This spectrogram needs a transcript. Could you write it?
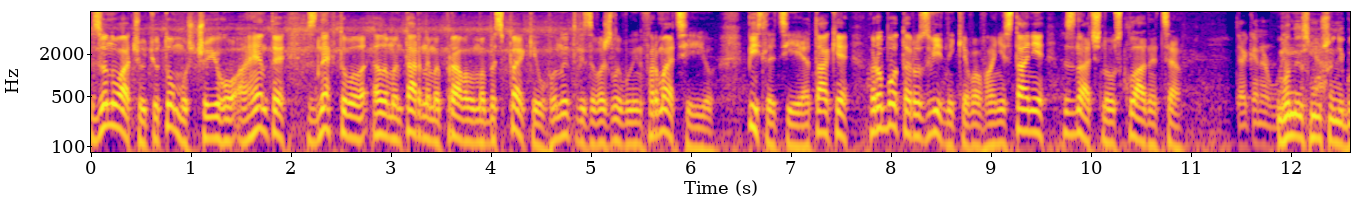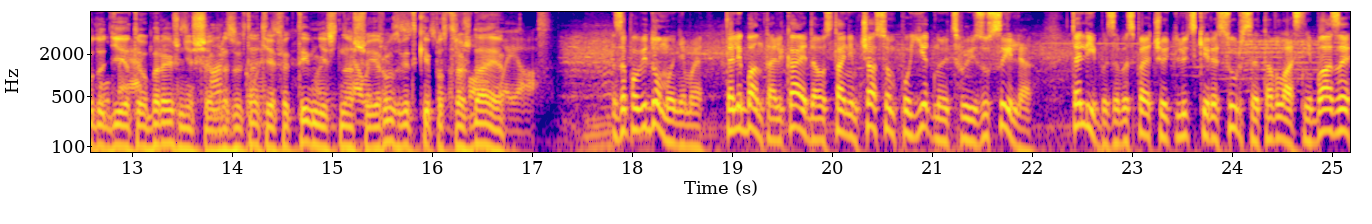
звинувачують у тому, що його агенти знехтували елементарними правилами безпеки в гонитві за важливою інформацією. Після цієї атаки робота розвідників в Афганістані значно ускладниться. Вони змушені будуть діяти обережніше. В результаті ефективність нашої розвідки постраждає. За повідомленнями, Талібан та Аль-Каїда останнім часом поєднують свої зусилля. Таліби забезпечують людські ресурси та власні бази,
